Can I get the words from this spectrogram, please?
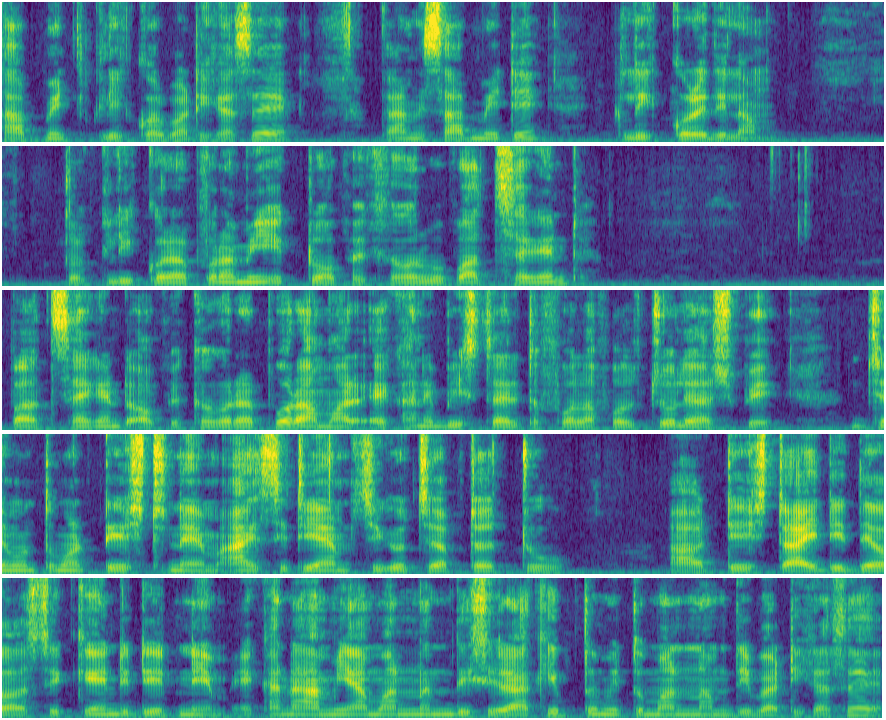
সাবমিট ক্লিক করবা, ঠিক আছে? তো আমি সাবমিটে ক্লিক করে দিলাম। তো ক্লিক করার পর আমি একটু অপেক্ষা করব পাঁচ সেকেন্ড পাঁচ সেকেন্ড অপেক্ষা করার পর আমার এখানে বিস্তারিত ফলাফল চলে আসবে। যেমন তোমার test name ICT MCQ chapter two আর টেস্ট আইডি দেওয়া আছে ক্যান্ডিডেট নেম এখানে আমি আমার নাম দিছি রাকিব, তুমি তোমার নাম দিবা, ঠিক আছে?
